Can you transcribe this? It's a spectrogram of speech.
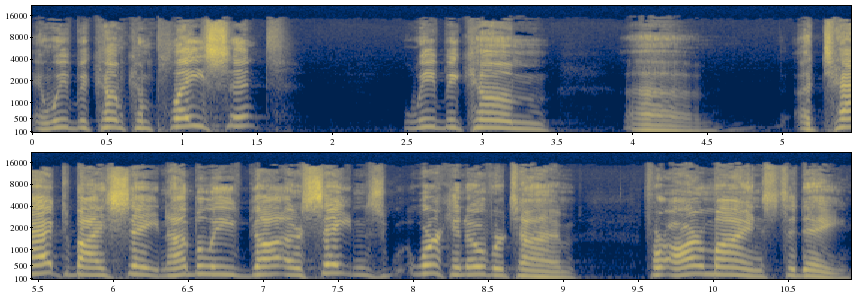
and we've become complacent. We've become uh, attacked by Satan. I believe God or Satan's working overtime for our minds today.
